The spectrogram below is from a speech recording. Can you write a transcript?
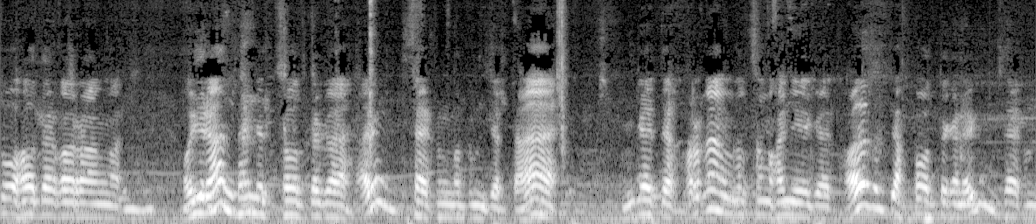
дуу хоолойгоорон хоёран танилцуулдаг ариун сайхан модомжлтай. Ингээд хоргаан голсон хоньёг тойлж явуулдаг нэгэн сайхан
